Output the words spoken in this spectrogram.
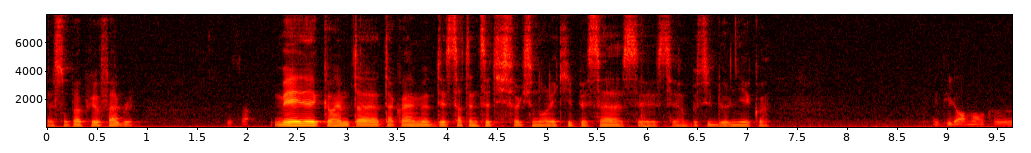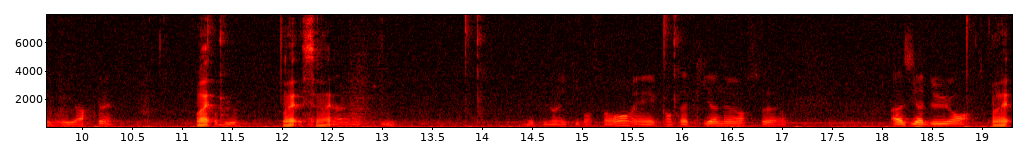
Elles sont pas playoffables. c'est ça. Mais quand même, t'as as quand même des certaines satisfactions dans l'équipe et ça, c'est c'est impossible de le nier, quoi. Et puis leur manque euh, Hartley. Ouais. Ouais, c'est vrai. National, N'est plus dans l'équipe en ce moment, mais quant à Kia Nurse, euh, Asia Dur, Ouais.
